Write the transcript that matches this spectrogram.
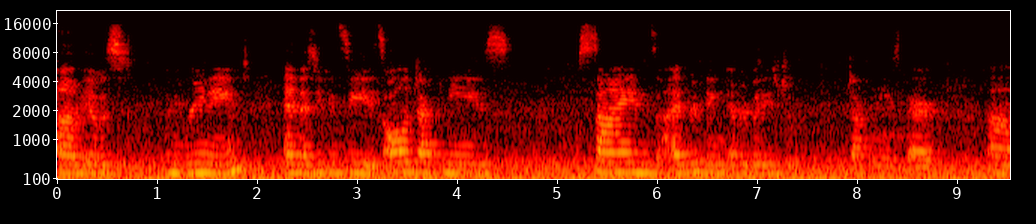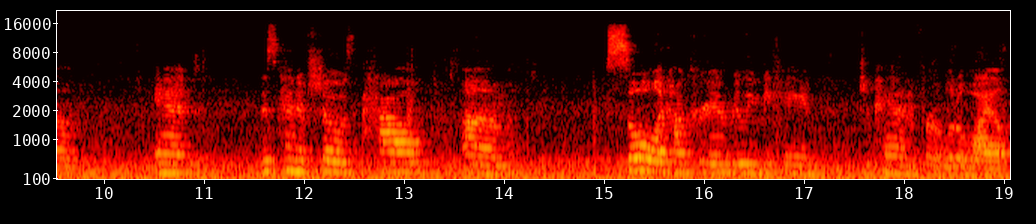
Um, it was renamed, and as you can see, it's all in Japanese signs, everything, everybody's Japanese there. Um, and this kind of shows how um, Seoul and how Korea really became Japan for a little while.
